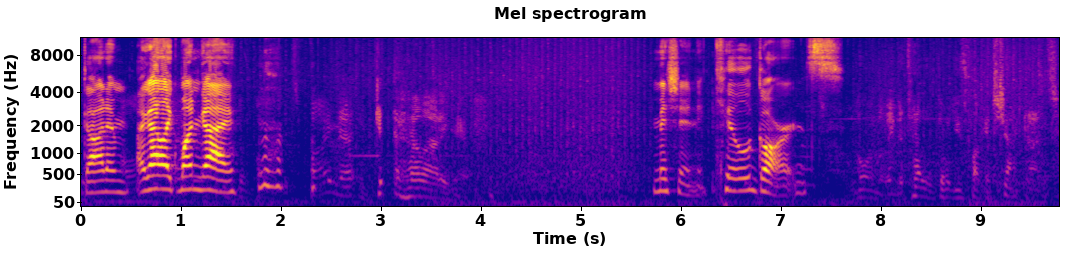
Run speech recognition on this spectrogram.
Got him. I got like one guy. Let's find that and get the hell out of here. Mission. Kill guards. Normally, the tellers don't use fucking shotguns.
